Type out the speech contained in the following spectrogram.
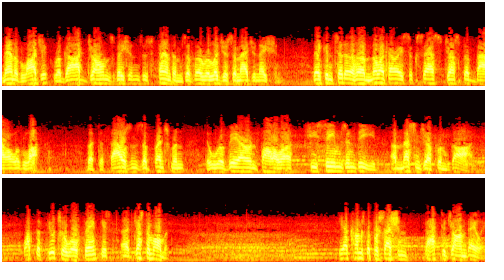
Men of logic regard Joan's visions as phantoms of her religious imagination. They consider her military success just a barrel of luck. But to thousands of Frenchmen who revere and follow her, she seems indeed a messenger from God. What the future will think is uh, just a moment. Here comes the procession back to John Daly.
